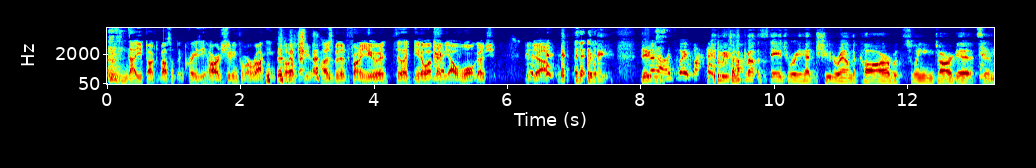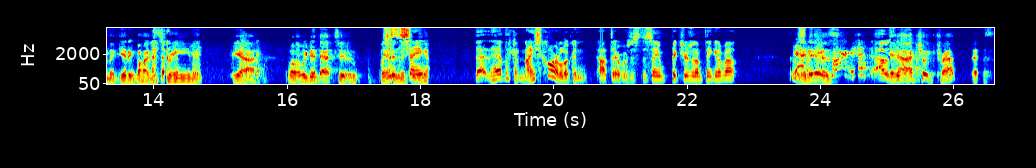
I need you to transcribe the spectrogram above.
now you talked about something crazy hard, shooting from a rocking boat with your husband in front of you, and you're like, "You know what? Maybe I won't go shoot." Good job. Did we, did, No, no, it's way fun. did we talk about the stage where he had to shoot around the car with swinging targets and the getting behind the screen? And yeah, well, we did that too. Was And this in the shooting same? That had like a nice car looking out there. Was this the same pictures that I'm thinking about? Yeah, it's car, yeah. I was Yeah, actually, Trav says,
